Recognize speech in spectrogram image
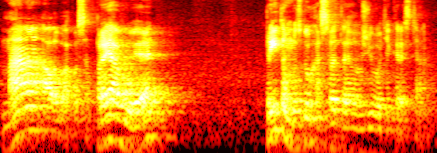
má, alebo ako sa prejavuje prítomnosť Ducha Svetého v živote kresťana.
